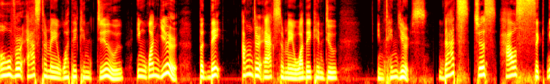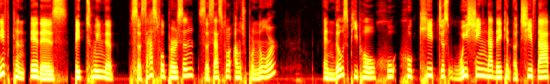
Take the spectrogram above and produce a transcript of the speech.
overestimate what they can do in one year, but they underestimate what they can do in 10 years. That's just how significant it is between the successful person, successful entrepreneur, and those people who, who keep just wishing that they can achieve that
